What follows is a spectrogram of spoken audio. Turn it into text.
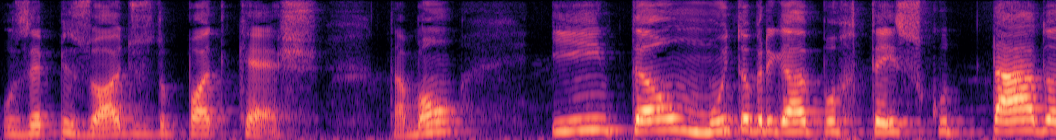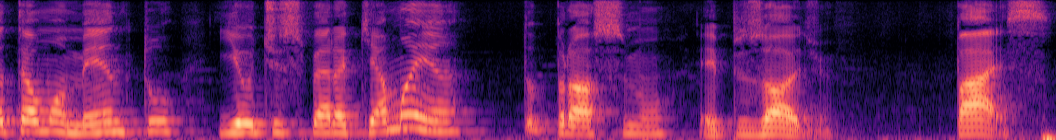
os episódios do podcast, tá bom? E então, muito obrigado por ter escutado até o momento e eu te espero aqui amanhã do próximo episódio. Paz!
